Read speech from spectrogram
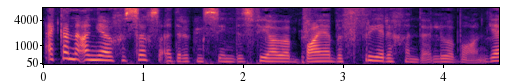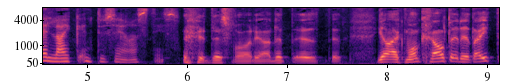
Ek kan aan jou gesigsuitdrukking sien dis vir jou 'n baie bevredigende loopbaan. Jy lyk entoesiasties. dis waar ja, dit is dit. Ja, ek maak geld uit dit uit.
